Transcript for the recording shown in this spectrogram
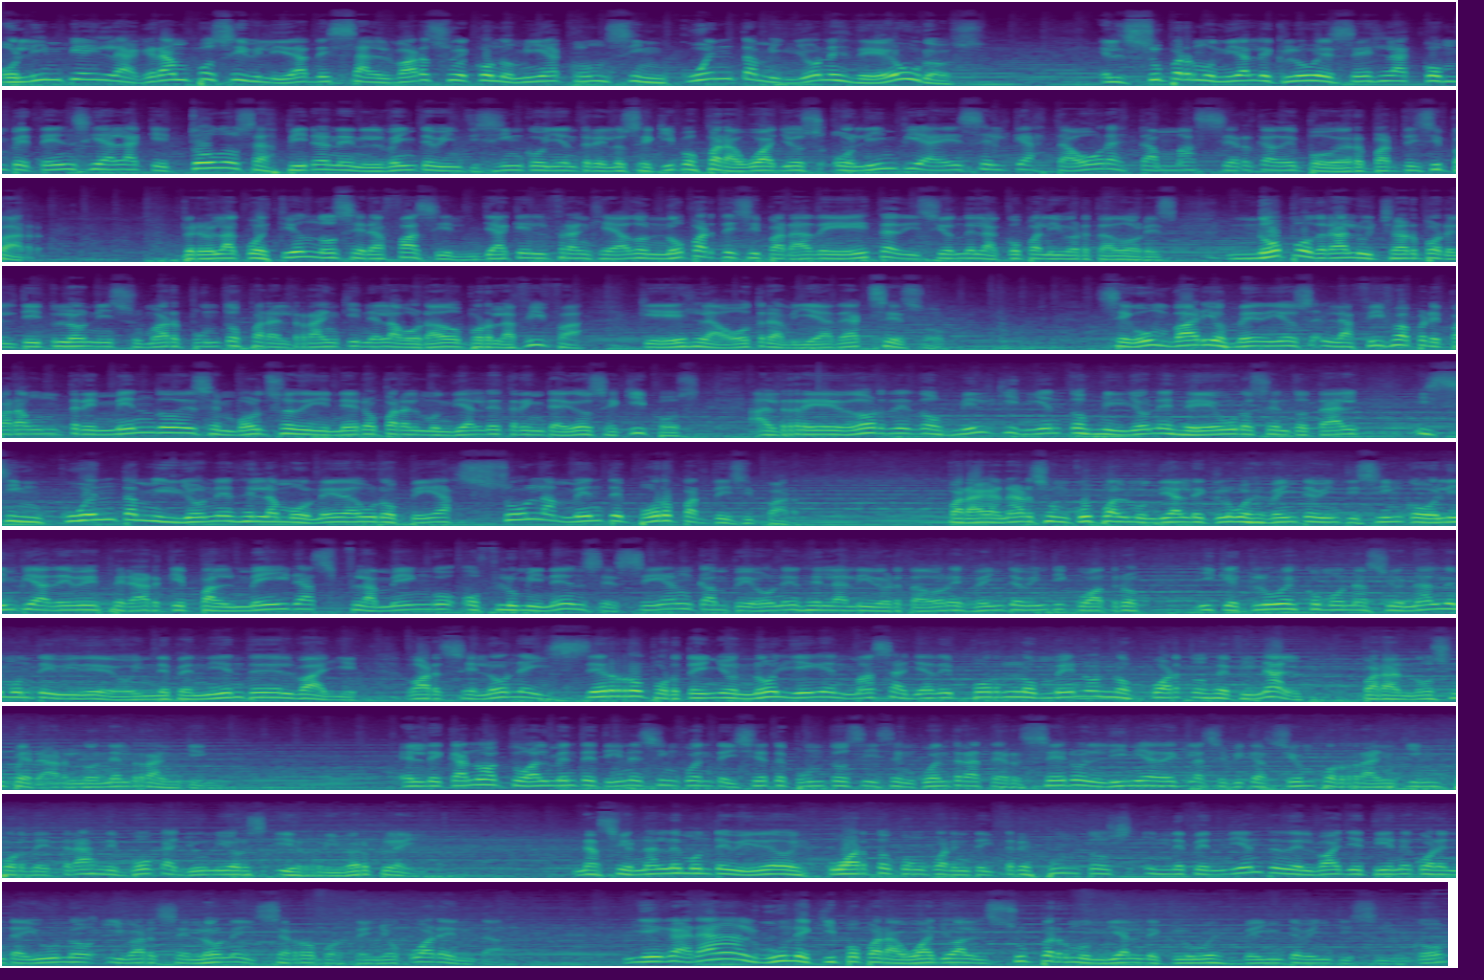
Olimpia y la gran posibilidad de salvar su economía con 50 millones de euros. El Super Mundial de Clubes es la competencia a la que todos aspiran en el 2025 y entre los equipos paraguayos, Olimpia es el que hasta ahora está más cerca de poder participar. Pero la cuestión no será fácil, ya que el franjeado no participará de esta edición de la Copa Libertadores. No podrá luchar por el título ni sumar puntos para el ranking elaborado por la FIFA, que es la otra vía de acceso. Según varios medios, la FIFA prepara un tremendo desembolso de dinero para el Mundial de 32 equipos, alrededor de 2.500 millones de euros en total y 50 millones de la moneda europea solamente por participar. Para ganarse un cupo al Mundial de Clubes 2025, Olimpia debe esperar que Palmeiras, Flamengo o Fluminense sean campeones de la Libertadores 2024 y que clubes como Nacional de Montevideo, Independiente del Valle, Barcelona y Cerro Porteño no lleguen más allá de por lo menos los cuartos de final para no superarlo en el ranking. El decano actualmente tiene 57 puntos y se encuentra tercero en línea de clasificación por ranking por detrás de Boca Juniors y River Plate. Nacional de Montevideo es cuarto con 43 puntos, Independiente del Valle tiene 41 y Barcelona y Cerro Porteño 40. ¿Llegará algún equipo paraguayo al Super Mundial de Clubes 2025?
